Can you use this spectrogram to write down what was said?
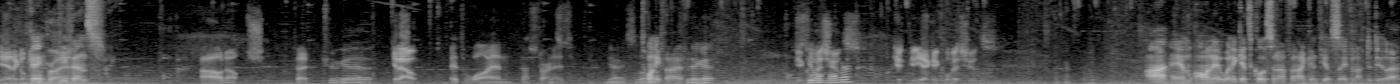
Yeah, they got Okay, me. Trying. defense. Oh no. Okay. Should I get? A, Get out. It's one. Gosh darn it. yeah, it's low. 25. Should I get? Get Corvette shields. Get, yeah, get Corvette shields. I am on it when it gets close enough and I can feel safe enough to do that.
